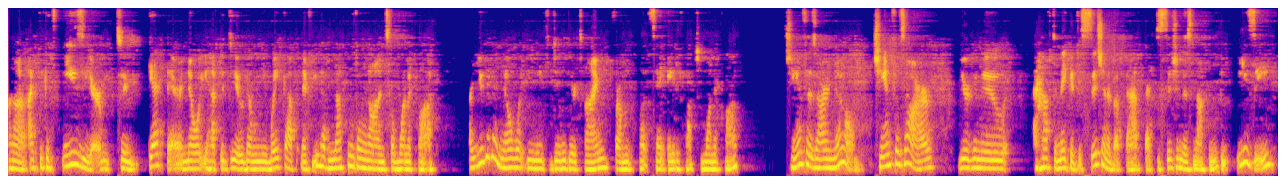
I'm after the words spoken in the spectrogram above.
uh, I think it's easier to get there and know what you have to do than when you wake up. And if you have nothing going on until one o'clock, are you going to know what you need to do with your time from, let's say, eight o'clock to one o'clock? Chances are no. Chances are you're going to have to make a decision about that. That decision is not going to be easy.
